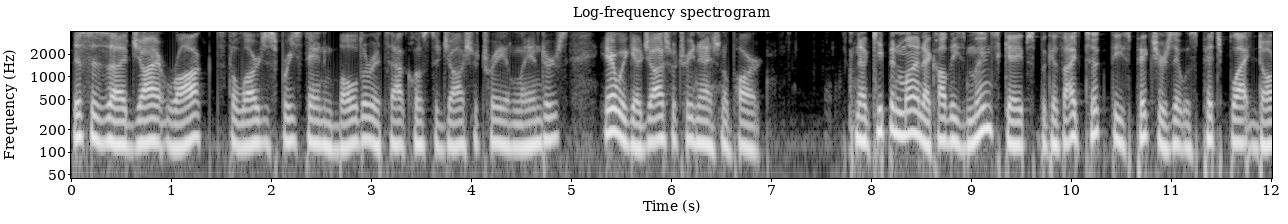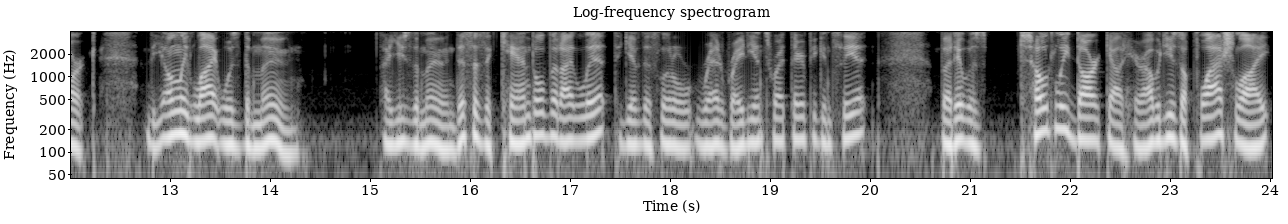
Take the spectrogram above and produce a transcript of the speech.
This is a giant rock. It's the largest freestanding boulder. It's out close to Joshua Tree and Landers. Here we go, Joshua Tree National Park. Now, keep in mind, I call these moonscapes because I took these pictures. It was pitch black dark. The only light was the moon. I used the moon. This is a candle that I lit to give this little red radiance right there, if you can see it. But it was totally dark out here. I would use a flashlight.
